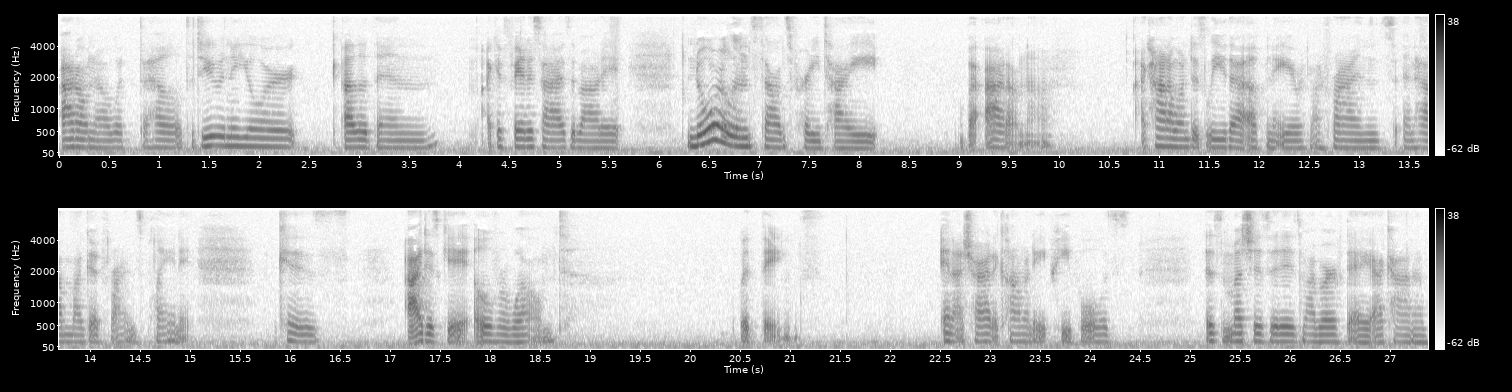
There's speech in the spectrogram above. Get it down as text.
I don't know what the hell to do in New York other than I can fantasize about it. New Orleans sounds pretty tight, but I don't know. I kind of want to just leave that up in the air with my friends and have my good friends playing it because I just get overwhelmed with things. And I try to accommodate people as, as much as it is my birthday. I kind of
